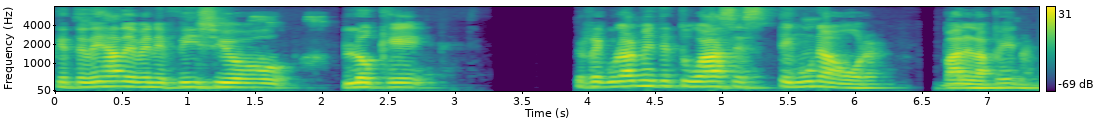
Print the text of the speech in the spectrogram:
que te deja de beneficio lo que regularmente tú haces en una hora, vale la pena.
